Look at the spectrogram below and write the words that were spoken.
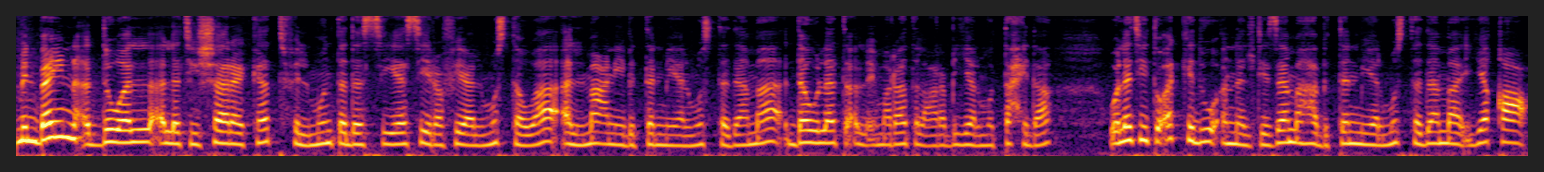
من بين الدول التي شاركت في المنتدى السياسي رفيع المستوى المعني بالتنمية المستدامة دولة الإمارات العربية المتحدة والتي تؤكد أن التزامها بالتنمية المستدامة يقع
